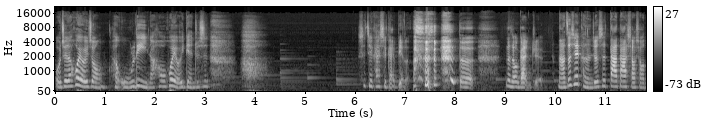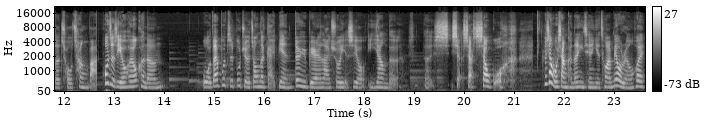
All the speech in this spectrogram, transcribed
我觉得会有一种很无力，然后会有一点就是 世界开始改变了 的那种感觉。那这些可能就是大大小小的惆怅吧，或者是有很有可能我在不知不觉中的改变，对于别人来说也是有一样的的效效效果。就像我想，可能以前也从来没有人会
